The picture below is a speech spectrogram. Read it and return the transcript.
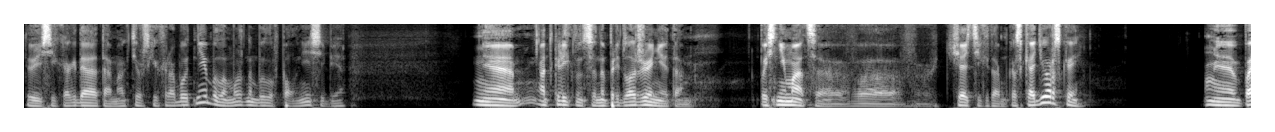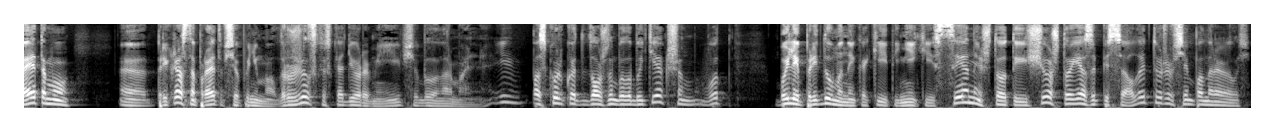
То есть, и когда там актерских работ не было, можно было вполне себе Э, откликнуться на предложение там посниматься в, в части там каскадерской. Э, поэтому э, прекрасно про это все понимал. Дружил с каскадерами, и все было нормально. И поскольку это должно было быть экшен, вот были придуманы какие-то некие сцены, что-то еще, что я записал. Это тоже всем понравилось.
